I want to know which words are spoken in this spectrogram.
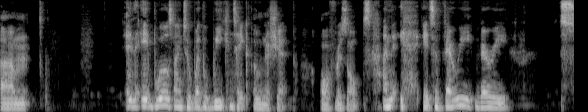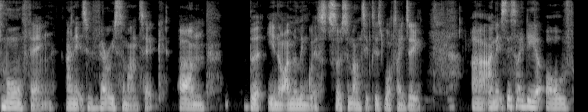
um, it, it boils down to whether we can take ownership of results. And it's a very, very small thing and it's very semantic. Um, but, you know, I'm a linguist, so semantics is what I do. Uh, and it's this idea of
